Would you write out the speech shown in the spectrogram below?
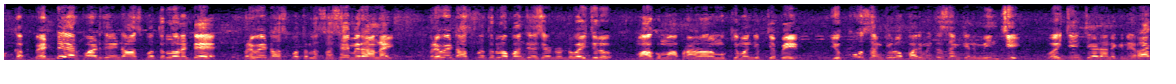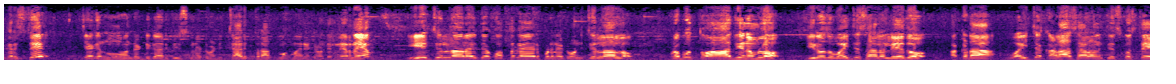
ఒక్క బెడ్ ఏర్పాటు చేయండి ఆసుపత్రిలోనంటే ప్రైవేట్ ఆసుపత్రులు ససేమిరా అన్నాయి. ప్రైవేట్ ఆసుపత్రిలో పనిచేసేటువంటి వైద్యులు మాకు మా ప్రాణాలు ముఖ్యమని చెప్పి చెప్పి ఎక్కువ సంఖ్యలో పరిమిత సంఖ్యను మించి వైద్యం చేయడానికి నిరాకరిస్తే జగన్మోహన్ రెడ్డి గారు తీసుకున్నటువంటి చారిత్రాత్మకమైనటువంటి నిర్ణయం. ఏ జిల్లాలో అయితే కొత్తగా ఏర్పడినటువంటి జిల్లాల్లో ప్రభుత్వ ఆధీనంలో ఈరోజు వైద్యశాల లేదో అక్కడ వైద్య కళాశాలను తీసుకొస్తే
